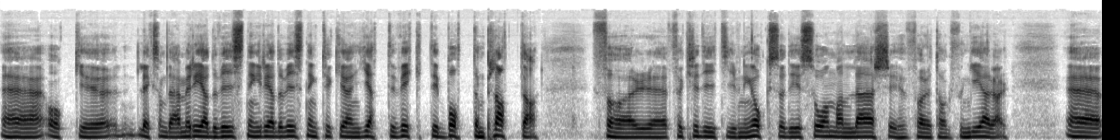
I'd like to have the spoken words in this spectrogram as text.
Eh, och eh, liksom det här med redovisning. Redovisning tycker jag är en jätteviktig bottenplatta för, eh, för kreditgivning också. Det är så man lär sig hur företag fungerar. Eh,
